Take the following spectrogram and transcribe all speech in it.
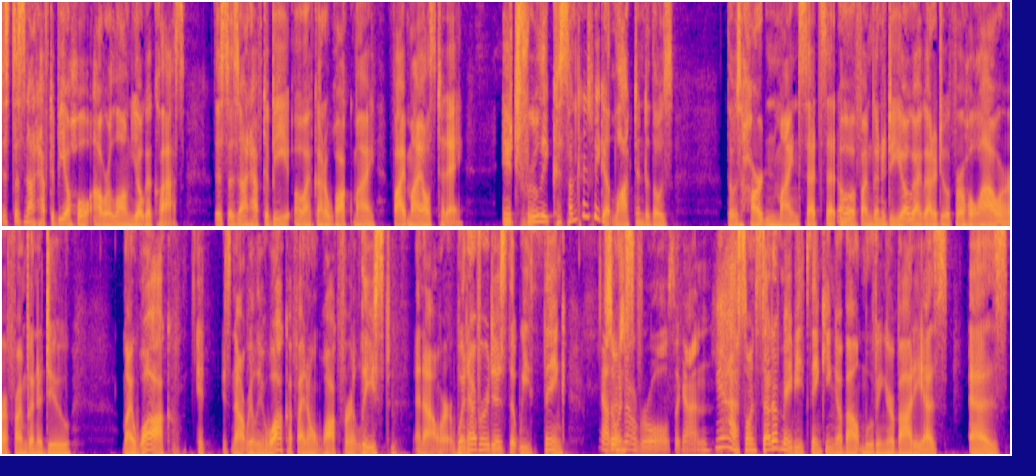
this does not have to be a whole hour long yoga class. This does not have to be, oh, I've got to walk my five miles today. It truly, because sometimes we get locked into those those hardened mindsets that oh if i'm going to do yoga i've got to do it for a whole hour if i'm going to do my walk it, it's not really a walk if i don't walk for at least an hour whatever it is that we think Yeah, so there's ins- no rules again. yeah so instead of maybe thinking about moving your body as as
